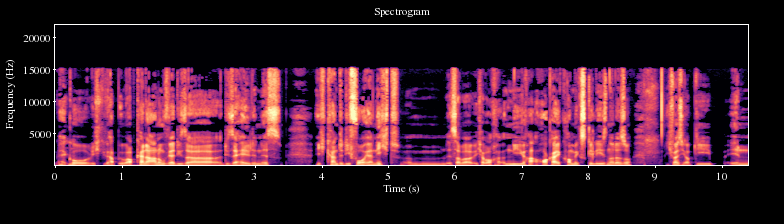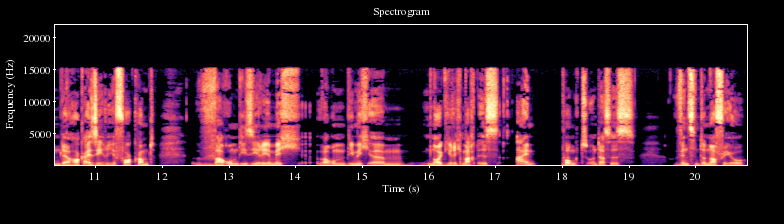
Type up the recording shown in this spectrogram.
Mhm. Echo, ich habe überhaupt keine Ahnung, wer dieser diese Heldin ist. Ich kannte die vorher nicht. Ähm, Ist aber, ich habe auch nie Ha- Hawkeye-Comics gelesen oder so. Ich weiß nicht, ob die in der Hawkeye-Serie vorkommt. Warum die Serie mich, warum die mich ähm, neugierig macht, ist ein Punkt und das ist Vincent D'Onofrio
